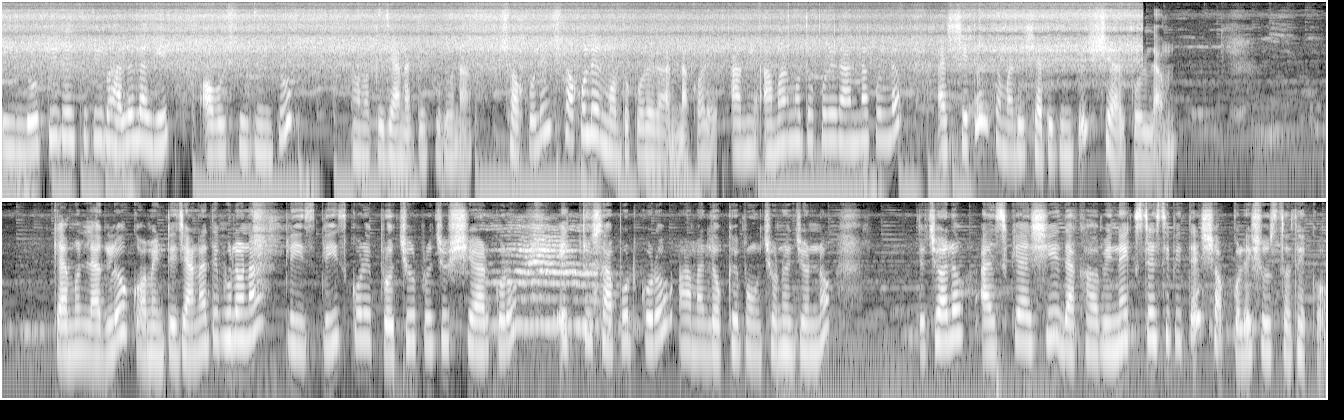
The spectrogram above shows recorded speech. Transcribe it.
এই লতির রেসিপি ভালো লাগে, অবশ্যই কিন্তু আমাকে জানাতে ভুলো না। সকলেই সকলের মতো করে রান্না করে। আমি আমার মতো করে রান্না করলাম আর সেটাই তোমাদের সাথে কিন্তু শেয়ার করলাম। কেমন লাগল কমেন্টে জানাতে ভুলো না। প্লিজ প্লিজ করে প্রচুর প্রচুর শেয়ার করো। একটু সাপোর্ট করো আমার লক্ষ্যে পৌঁছানোর জন্য। তো চলো, আজকে আসি, দেখা হবে নেক্সট রেসিপিতে সকলে সুস্থ থেকো।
